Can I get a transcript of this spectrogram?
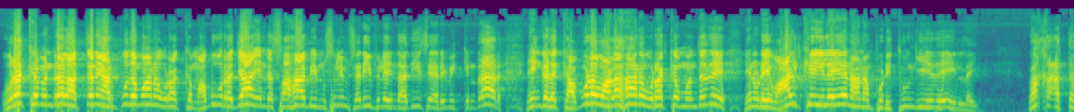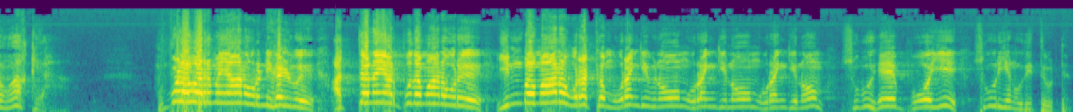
உறக்கம் என்றால் அத்தனை அற்புதமான உறக்கம். அபு ரஜா என்ற சஹாபி முஸ்லிம் ஷெரீஃபில் இந்த அதிசை அறிவிக்கின்றார். எங்களுக்கு அவ்வளவு அழகான உறக்கம் வந்தது. என்னுடைய வாழ்க்கையிலேயே நான் அப்படி தூங்கியதே இல்லை. அவ்வளவு அருமையான ஒரு நிகழ்வு. அத்தனை அற்புதமான ஒரு இன்பமான உறக்கம். உறங்கினோம் உறங்கினோம் உறங்கினோம். சுபுகே போய் சூரியன் உதித்து விட்டது.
